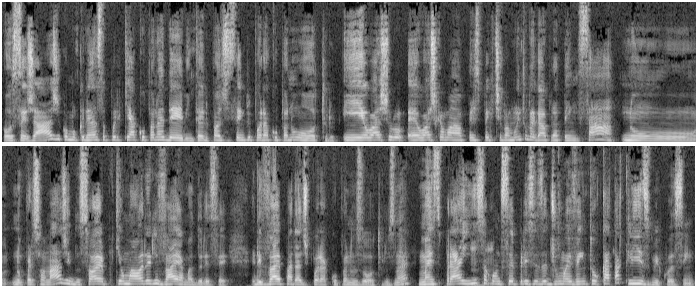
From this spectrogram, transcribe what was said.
ou seja, age como criança porque a culpa não é dele. Então, ele pode sempre pôr a culpa no outro. E eu acho, eu acho que é uma perspectiva muito legal pra pensar no, no personagem do Sawyer, porque uma hora ele vai amadurecer. Ele vai parar de pôr a culpa nos outros, né? Mas pra isso Uhum. acontecer, precisa de um evento cataclísmico, assim.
